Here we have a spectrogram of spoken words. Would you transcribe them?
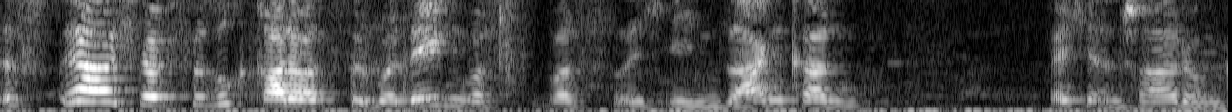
Es, ja, ich versuche gerade was zu überlegen, was, was ich Ihnen sagen kann. Welche Entscheidung?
